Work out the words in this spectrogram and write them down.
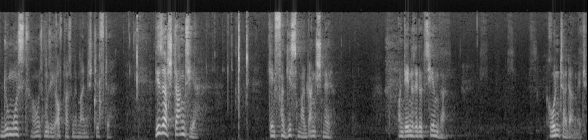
du musst, oh, jetzt muss ich aufpassen mit meinen Stifte. Dieser Stand hier, den vergiss mal ganz schnell. Und den reduzieren wir. Runter damit.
